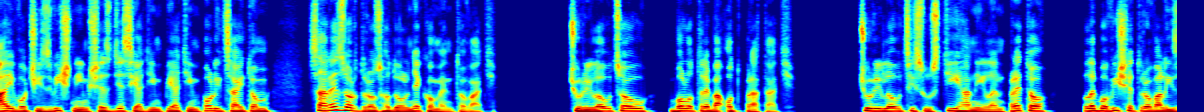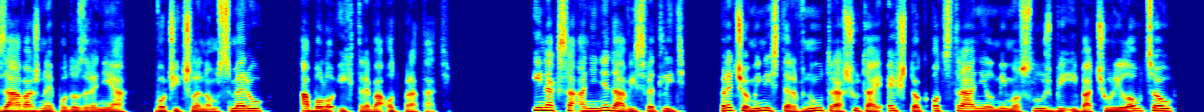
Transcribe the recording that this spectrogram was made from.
aj voči zvyšným 65 policajtom sa rezort rozhodol nekomentovať. Čurilovcov bolo treba odpratať. Čurilovci sú stíhaní len preto, lebo vyšetrovali závažné podozrenia voči členom Smeru a bolo ich treba odpratať. Inak sa ani nedá vysvetliť, prečo minister vnútra Šutaj Eštok odstránil mimo služby iba Čurilovcov,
